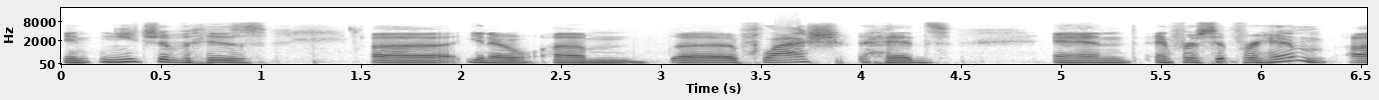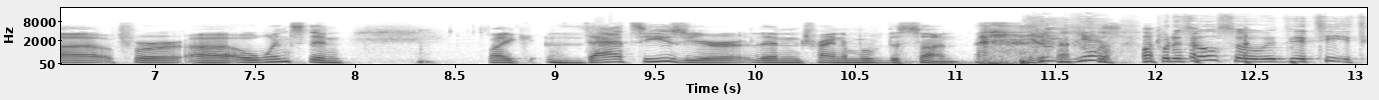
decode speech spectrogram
in each of his, uh, you know, um, uh, flash heads, and and for for him, uh, for uh, O Winston, like that's easier than trying to move the sun. yes, but it's also it's, it's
